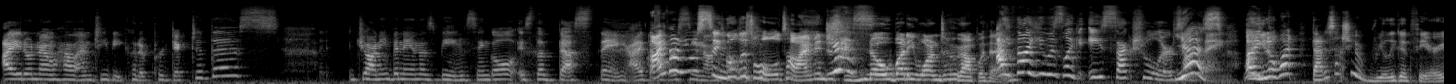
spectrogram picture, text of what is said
I don't know how MTV could have predicted this. Johnny Bananas being single is the best thing I've I ever thought seen he was single this whole time and just Yes! nobody wanted to hook up with him. I thought he was like asexual or something. yes. Uh, you know what? That is actually a really good theory,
